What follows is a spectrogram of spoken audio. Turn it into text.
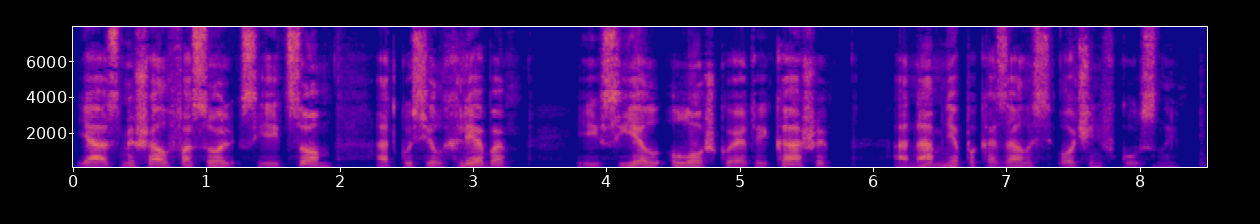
Я смешал фасоль с яйцом, откусил хлеба и съел ложку этой каши. Она мне показалась очень вкусной. —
